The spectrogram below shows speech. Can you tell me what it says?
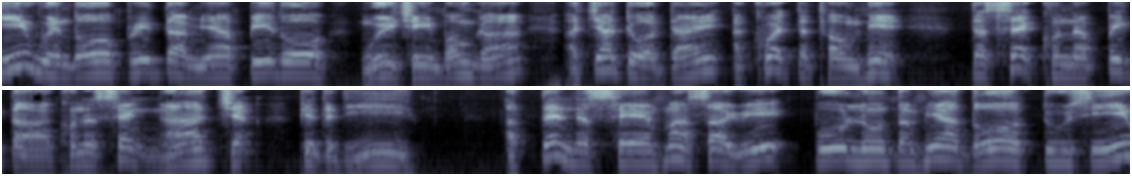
ရင်ဝင်သောပရိသတ်များပေးသောငွေချိန်ပေါင်းကအကြတ်တော်တိုင်းအခွက်တစ်ထောင်နှင့်တစ်ဆက်ခုနှစ်ပိတ်တာ85ချက်ဖြစ်သည် အသက်20မှစ၍ပူလွန်သမျှသော သူစည်း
